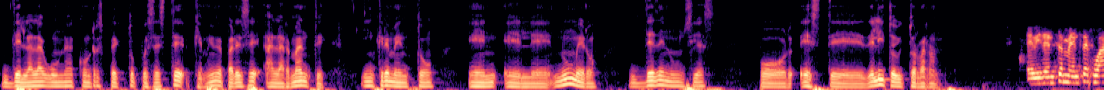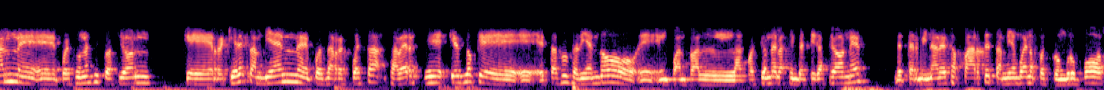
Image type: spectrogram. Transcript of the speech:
de la Laguna con respecto pues a este que a mí me parece alarmante incremento en el eh, número de denuncias por este delito, Víctor Barrón. Evidentemente, Juan, eh, eh, pues una situación que requiere también eh, pues la respuesta, saber qué, qué es lo que eh, está sucediendo eh, en cuanto a la cuestión de las investigaciones, determinar esa parte, también bueno pues con grupos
